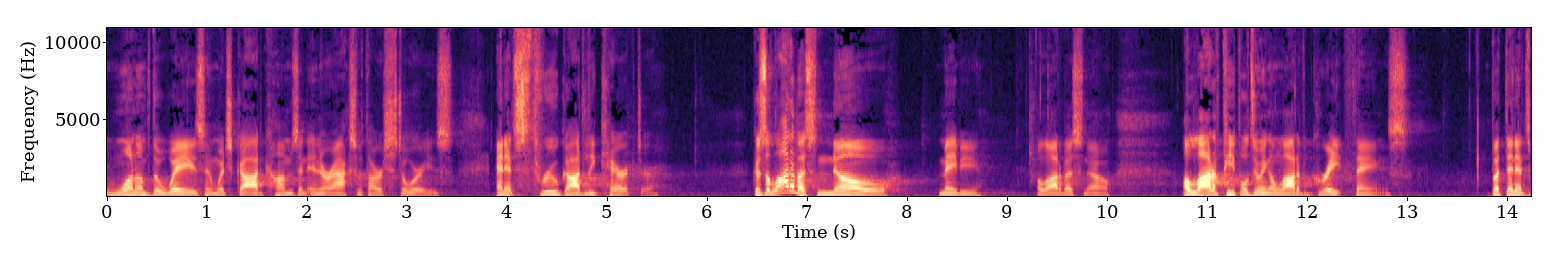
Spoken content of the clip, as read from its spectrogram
one of the ways in which God comes and interacts with our stories, and it's through godly character. Because a lot of us know, maybe a lot of us know, a lot of people doing a lot of great things, but then it's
